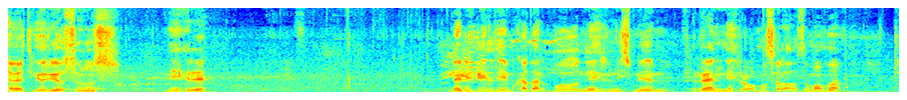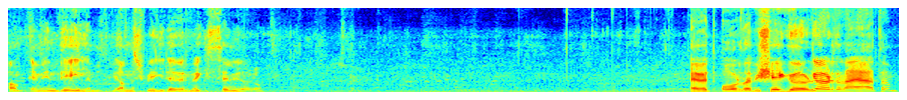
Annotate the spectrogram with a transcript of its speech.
Evet görüyorsunuz nehri. Benim bildiğim kadar bu nehrin ismi Ren Nehri olması lazım ama tam emin değilim. Yanlış bilgi de vermek istemiyorum. Evet orada bir şey gördüm. Gördün hayatım.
